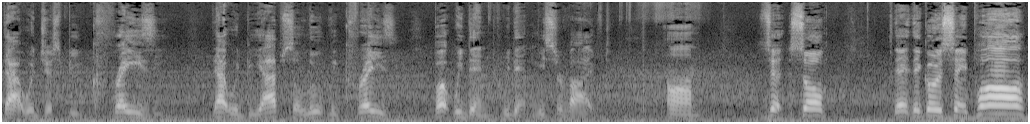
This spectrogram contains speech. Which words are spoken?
That would just be crazy. That would be absolutely crazy. But we didn't. We didn't. We survived. Um, so, so they, they go to St. Paul.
